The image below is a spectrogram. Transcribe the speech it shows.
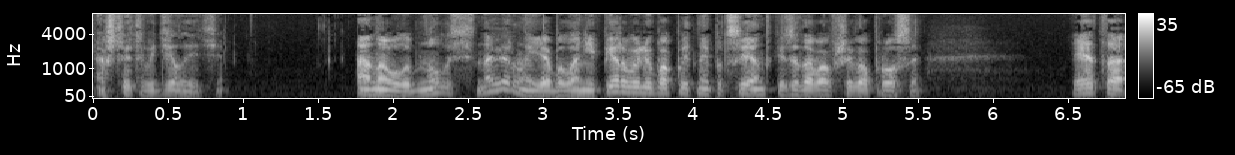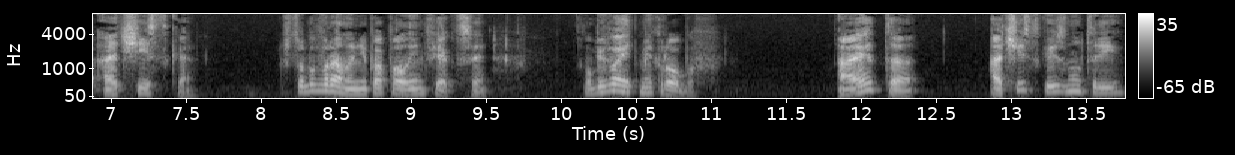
А что это вы делаете? Она улыбнулась. Наверное, я была не первой любопытной пациенткой, задававшей вопросы. Это очистка, чтобы в рану не попала инфекция. Убивает микробов. А это очистка изнутри,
